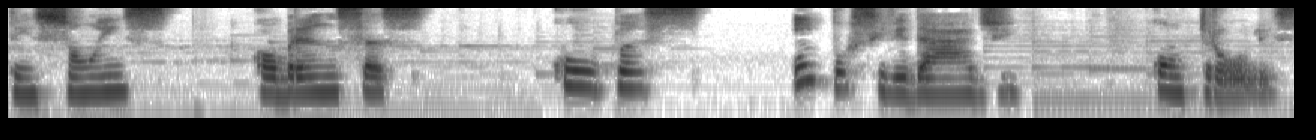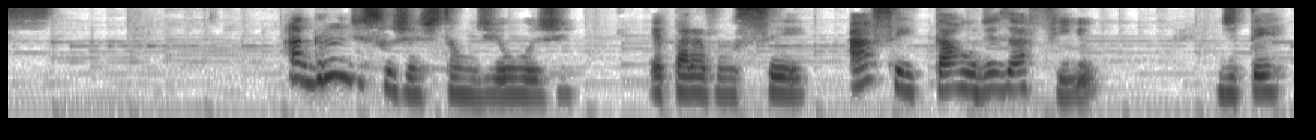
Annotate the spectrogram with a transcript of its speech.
tensões, cobranças, culpas, impulsividade, controles. A grande sugestão de hoje é para você aceitar o desafio de ter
